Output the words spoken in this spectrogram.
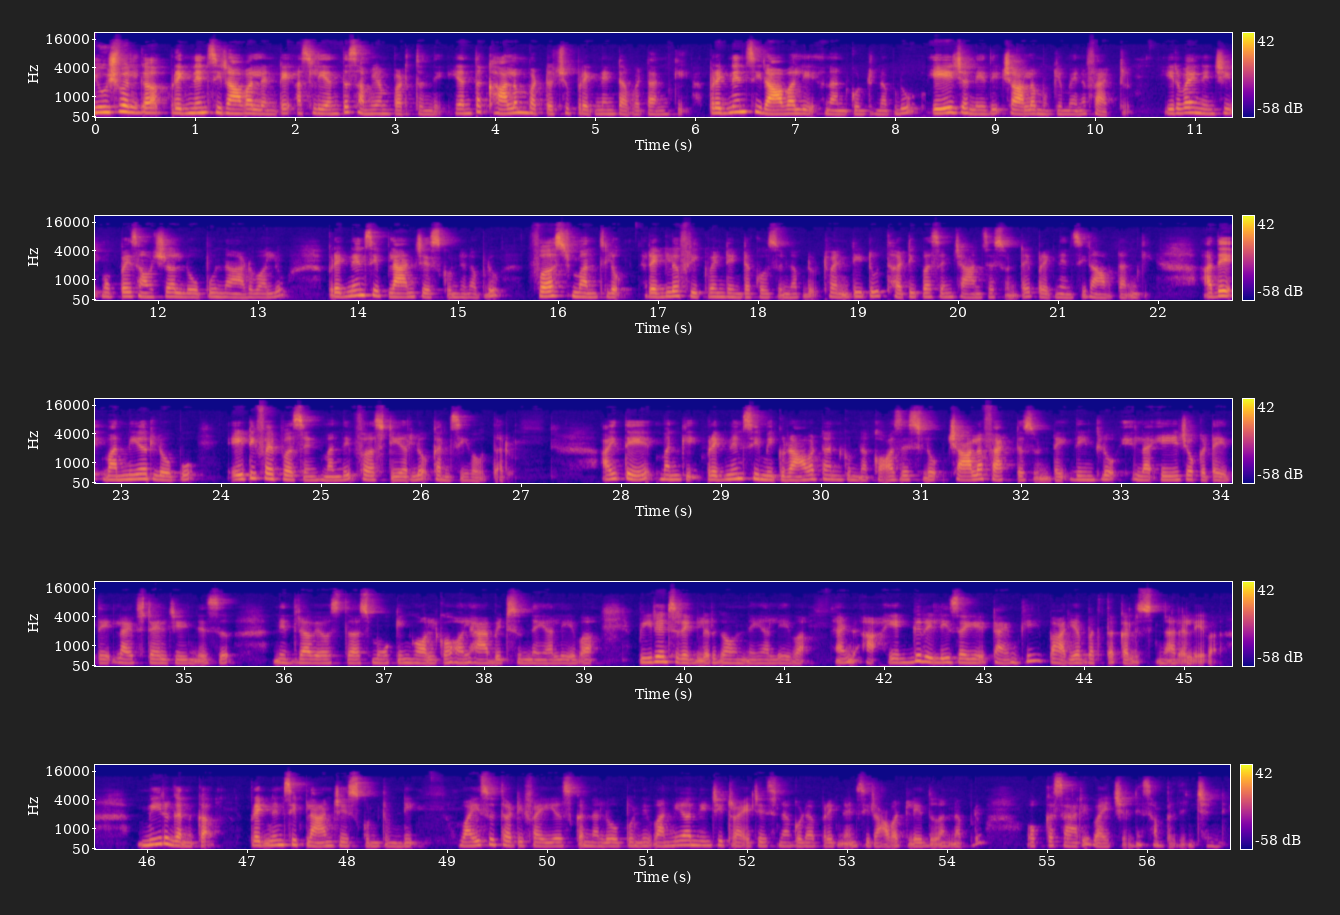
యూజువల్గా ప్రెగ్నెన్సీ రావాలంటే అసలు ఎంత సమయం పడుతుంది? ఎంత కాలం పట్టొచ్చు ప్రెగ్నెంట్ అవ్వటానికి? ప్రెగ్నెన్సీ రావాలి అని అనుకుంటున్నప్పుడు ఏజ్ అనేది చాలా ముఖ్యమైన ఫ్యాక్టర్. ఇరవై నుంచి ముప్పై సంవత్సరాల లోపు ఉన్న ఆడవాళ్ళు ప్రెగ్నెన్సీ ప్లాన్ చేసుకుంటున్నప్పుడు ఫస్ట్ మంత్లో రెగ్యులర్ ఫ్రీక్వెంట్ ఇంటర్కోర్స్ ఉన్నప్పుడు twenty two thirty percent chances ఉంటాయి ప్రెగ్నెన్సీ రావడానికి అదే వన్ ఇయర్ లోపు ఎయిటీ ఫైవ్ పర్సెంట్ మంది ఫస్ట్ ఇయర్లో కన్సీవ్ అవుతారు. అయితే మనకి ప్రెగ్నెన్సీ మీకు రావటానికి ఉన్న కాజెస్లో చాలా ఫ్యాక్టర్స్ ఉంటాయి. దీంట్లో ఇలా ఏజ్ ఒకటైతే లైఫ్ స్టైల్ చేంజెస్ నిద్ర వ్యవస్థ స్మోకింగ్ ఆల్కహాల్ హ్యాబిట్స్ ఉన్నాయా లేవా? పీరియడ్స్ రెగ్యులర్గా ఉన్నాయా లేవా? అండ్ ఆ ఎగ్ రిలీజ్ అయ్యే టైంకి భార్యాభర్త కలుస్తున్నారా లేవా? మీరు కనుక ప్రెగ్నెన్సీ ప్లాన్ చేసుకుంటుండి వయసు థర్టీ ఫైవ్ ఇయర్స్ కన్నా లోపుండి వన్ ఇయర్ నుంచి ట్రై చేసినా కూడా ప్రెగ్నెన్సీ రావట్లేదు అన్నప్పుడు ఒక్కసారి వైద్యుల్ని సంప్రదించండి.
